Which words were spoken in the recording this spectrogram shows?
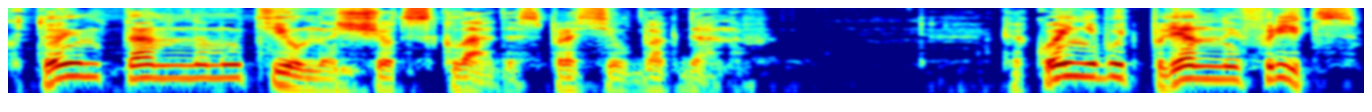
«Кто им там намутил насчет склада?» — спросил Богданов. «Какой-нибудь пленный фриц»,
